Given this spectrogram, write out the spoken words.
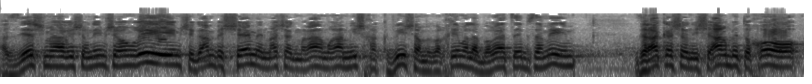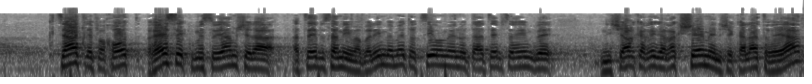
אז יש מהראשונים שאומרים שגם בשמן, מה שהגמרא אמרה, מישחא כבישה, מברכים עליו בורא עצי בשמים, זה רק כאשר נשאר בתוכו קצת לפחות רסק מסוים של העצי בשמים. אבל אם באמת הוציאו ממנו את העצי בשמים ונשאר כרגע רק שמן שקלט ריח,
